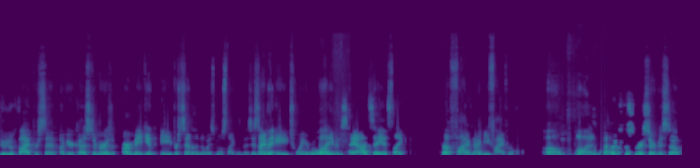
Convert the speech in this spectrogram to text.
two to five percent of your customers are making 80% of the noise most likely this. It's not even the 80 20 rule. I mm-hmm. even say I'd say it's like the 595 rule um, on customer service. So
